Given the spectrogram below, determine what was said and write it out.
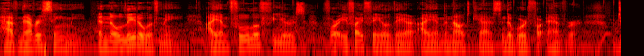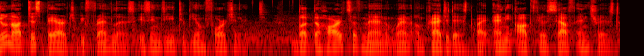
have never seen me and know little of me. I am full of fears, for if I fail there, I am an outcast in the world forever. Do not despair. To be friendless is indeed to be unfortunate. But the hearts of men, when unprejudiced by any obvious self interest,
